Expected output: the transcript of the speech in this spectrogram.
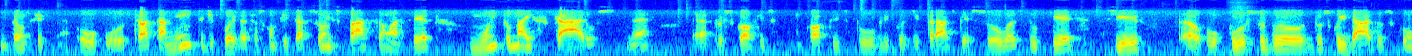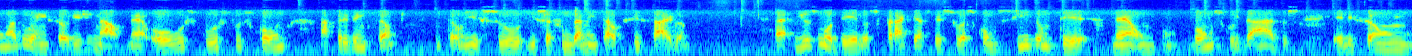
Então, se, o, o tratamento depois dessas complicações passam a ser muito mais caros, né, é, para os cofres, cofres públicos e para as pessoas do que se é, o custo do, dos cuidados com a doença original, né, ou os custos com a prevenção. Então, isso, isso é fundamental que se saiba. É, e os modelos para que as pessoas consigam ter né, um, um, bons cuidados, eles são,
